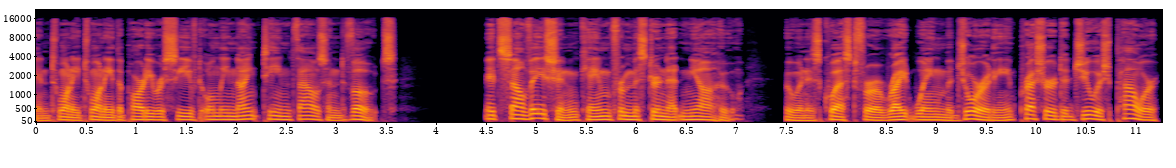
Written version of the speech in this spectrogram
In 2020, the party received only 19,000 votes. Its salvation came from Mr. Netanyahu, who, in his quest for a right wing majority, pressured Jewish power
